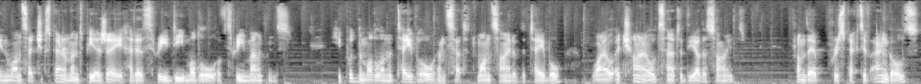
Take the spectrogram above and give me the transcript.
In one such experiment, Piaget had a 3D model of three mountains. He put the model on a table and sat at one side of the table, while a child sat at the other side. From their respective angles,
